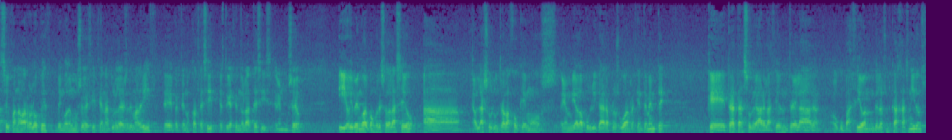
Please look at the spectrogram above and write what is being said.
soy Juan Navarro López, vengo del Museo de Ciencias Naturales de Madrid, eh, pertenezco al CSIC, estoy haciendo la tesis en el museo y hoy vengo al Congreso de la SEO a hablar sobre un trabajo que hemos enviado a publicar a Plus One recientemente que trata sobre la relación entre la ocupación de las cajas nidos,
